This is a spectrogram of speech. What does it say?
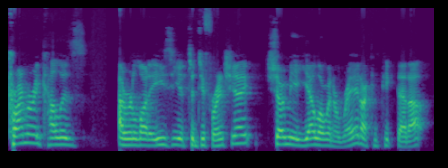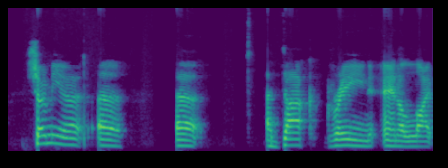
primary colors are a lot easier to differentiate. Show me a yellow and a red, I can pick that up. Show me a a, a, a dark green and a light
